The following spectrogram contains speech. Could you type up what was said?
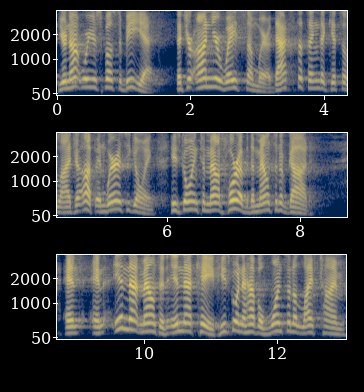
you're not where you're supposed to be yet, that you're on your way somewhere. That's the thing that gets Elijah up. And where is he going? He's going to Mount Horeb, the mountain of God. And, and in that mountain, in that cave, he's going to have a once in a lifetime,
